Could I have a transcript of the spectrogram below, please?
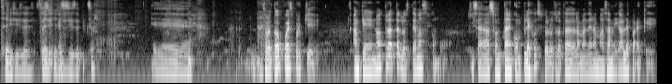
Sí. Sí, sí, sí, Sí, sí, sí, es de Pixar. Eh, sobre todo, pues, porque aunque no trata los temas como quizás son tan complejos, pero los trata de la manera más amigable para que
